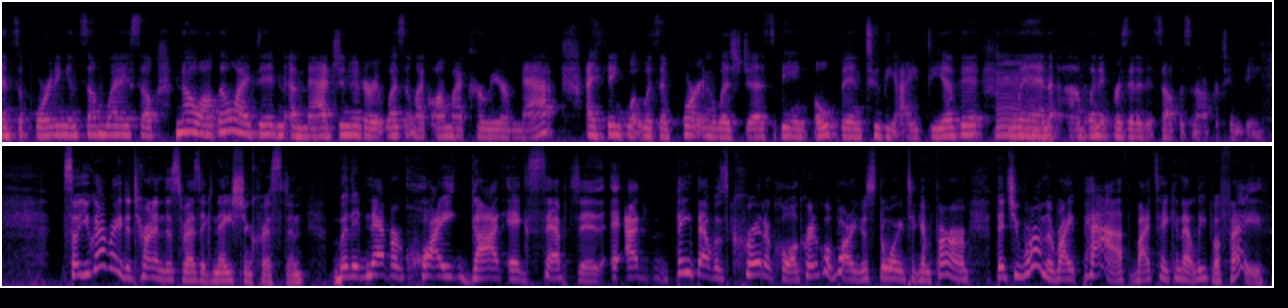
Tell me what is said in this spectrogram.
and supporting in some way. So, no, although I didn't imagine it or it wasn't like on my career map, I think what was important was just being open to the idea of it mm. when um, when it presented itself as an opportunity. So you got ready to turn in this resignation, Kristen, but it never quite got accepted. I think that was critical, a critical part of your story to confirm that you were on the right path by taking that leap of faith.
